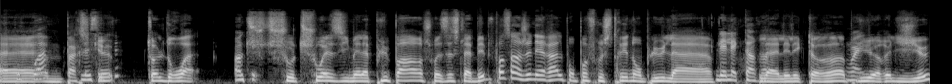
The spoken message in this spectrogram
Euh, Ah, pourquoi? parce Le que tu as le droit. OK. Tu, choisis, mais la plupart choisissent la Bible. Je pense en général pour pas frustrer non plus la L'électorat. l'électorat Ouais. plus euh, religieux.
